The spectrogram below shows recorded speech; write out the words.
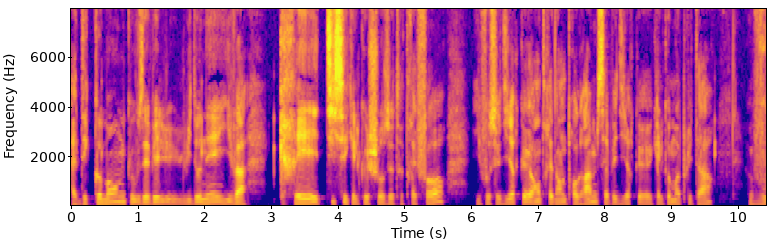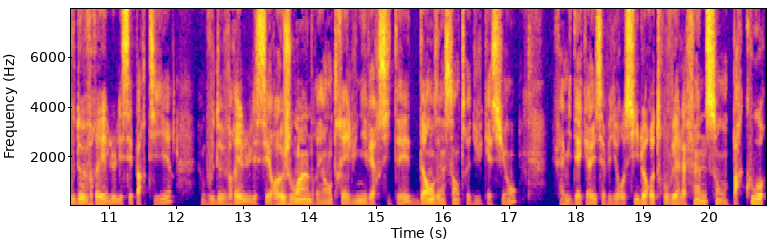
à des commandes que vous avez lui données. Il va créer et tisser quelque chose de très fort, il faut se dire qu'entrer dans le programme, ça veut dire que quelques mois plus tard, vous devrez le laisser partir, vous devrez le laisser rejoindre et entrer à l'université dans un centre d'éducation. Famille d'accueil, ça veut dire aussi le retrouver à la fin de son parcours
